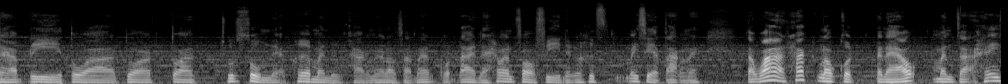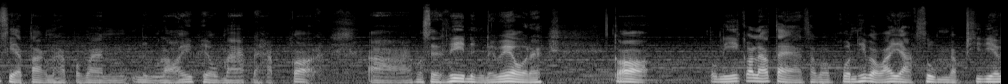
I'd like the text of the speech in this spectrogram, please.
นะครับ รีตัวตัวตัว ชุดสุ่มเนี่ยเพิ่มมาหนึ่งครั้งนะเราสามารถกดได้นะถ้ามัน for free เนี่ยก็คือไม่เสียตังค์นะแต่ว่าถ้าเรากดไปแล้วมันจะให้เสียตังค์นะครับประมาณ 100 เพลมาร์กนะครับ ก็อ่าเปอร์เซ็นต์ที่1เลเวลนะก็ตรงนี้ก็แล้วแต่สำหรับคนที่แบบว่าอยากสุ่มแบบทีเดียว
